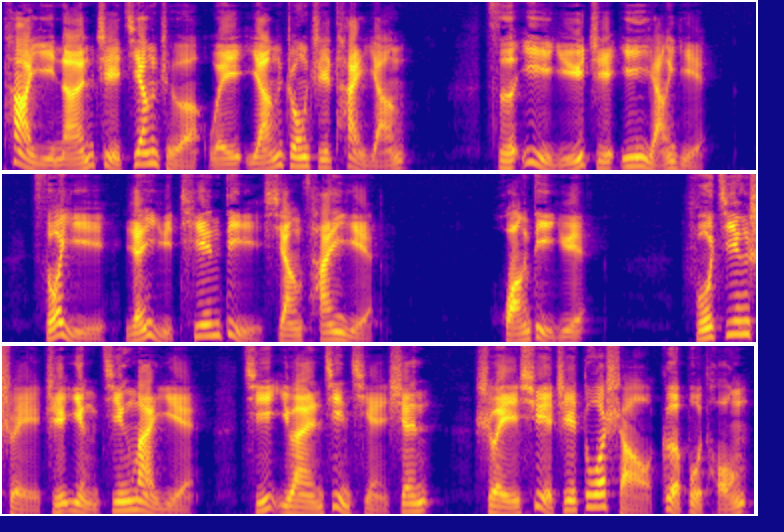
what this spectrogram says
踏以南至江者为阳中之太阳。此一隅之阴阳也。所以人与天地相参也。皇帝曰。夫经水之应经脉也，其远近浅深，水血之多少各不同，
